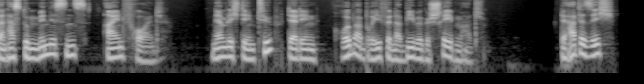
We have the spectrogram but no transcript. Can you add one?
dann hast du mindestens einen Freund, nämlich den Typ, der den Römerbrief in der Bibel geschrieben hat. Der hatte sich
